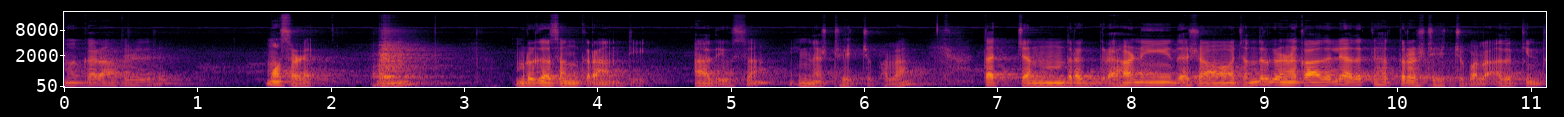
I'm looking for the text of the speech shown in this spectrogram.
ಮಕರ ಅಂತ ಹೇಳಿದರೆ ಮೊಸಳೆ. ಮೃಗ ಸಂಕ್ರಾಂತಿ. ಆ ದಿವಸ ಇನ್ನಷ್ಟು ಹೆಚ್ಚು ಫಲ. ತಚ್ಚಂದ್ರಗ್ರಹಣೇ ದಶ. ಚಂದ್ರಗ್ರಹಣ ಕಾಲದಲ್ಲಿ ಅದಕ್ಕೆ ಹತ್ತರಷ್ಟು ಹೆಚ್ಚು ಫಲ. ಅದಕ್ಕಿಂತ.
